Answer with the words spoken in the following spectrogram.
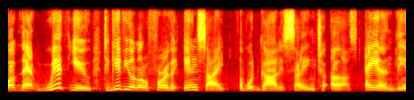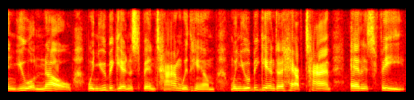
of that with you to give you a little further insight of what God is saying to us. And then you will know when you begin to spend time with Him, when you begin to have time at His feet,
